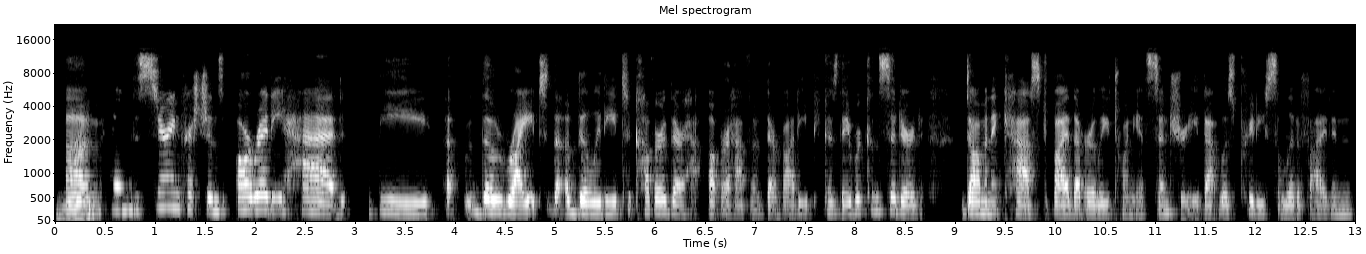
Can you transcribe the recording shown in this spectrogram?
Right. Um, and the Syrian Christians already had the uh, the right, the ability to cover their ha- upper half of their body because they were considered dominant caste by the early 20th century. That was pretty solidified in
